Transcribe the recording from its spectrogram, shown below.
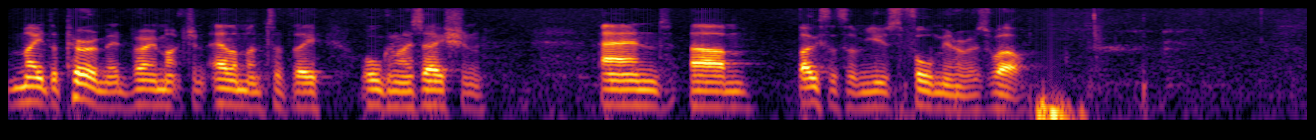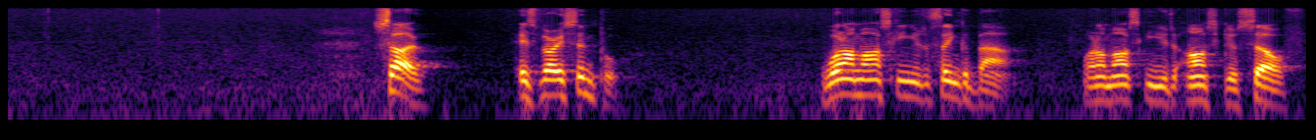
made the pyramid very much an element of the organization, and um, both of them used formula as well. So, it's very simple. What I'm asking you to think about, what I'm asking you to ask yourself,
